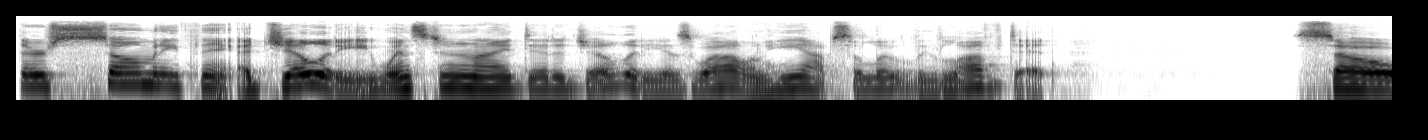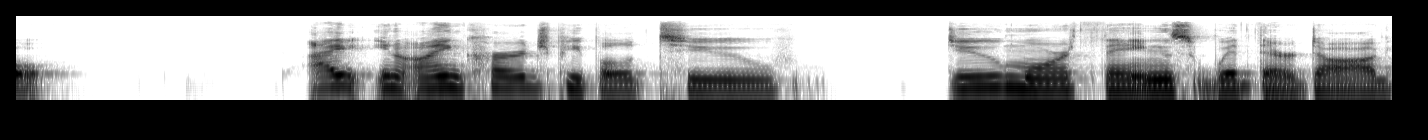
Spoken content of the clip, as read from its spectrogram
there's so many things. Agility. Winston and I did agility as well, and he absolutely loved it. So I, you know, I encourage people to do more things with their dog.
